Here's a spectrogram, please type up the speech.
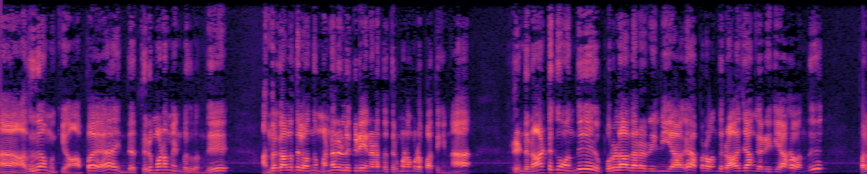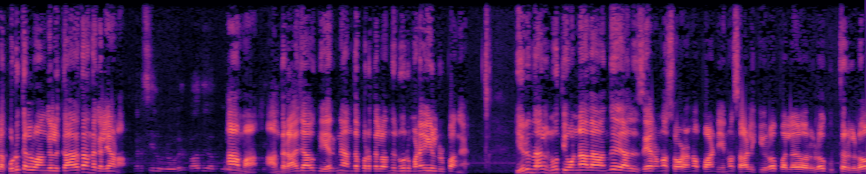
ஆ அதுதான் முக்கியம். அப்ப இந்த திருமணம் என்பது வந்து அந்த காலத்துல வந்து மன்னர்களுக்கிடையே நடந்த திருமணம் கூட பாத்தீங்கன்னா ரெண்டு நாட்டுக்கும் வந்து பொருளாதார ரீதியாக அப்புறம் வந்து ராஜாங்க ரீதியாக வந்து பல கொடுக்கல் வாங்கலுக்காக தான் அந்த கல்யாணம். அரசியல் உறவுகள் பாதுகாப்பு ஆமா. அந்த ராஜாவுக்கு ஏற்கனவே அந்த புறத்துல வந்து நூறு மனைவிகள் இருப்பாங்க. இருந்தாலும் நூத்தி ஒன்னாதான் வந்து அது சேரனோ சோழனோ பாண்டியனோ சாளுக்கியரோ பல்லவர்களோ குப்தர்களோ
